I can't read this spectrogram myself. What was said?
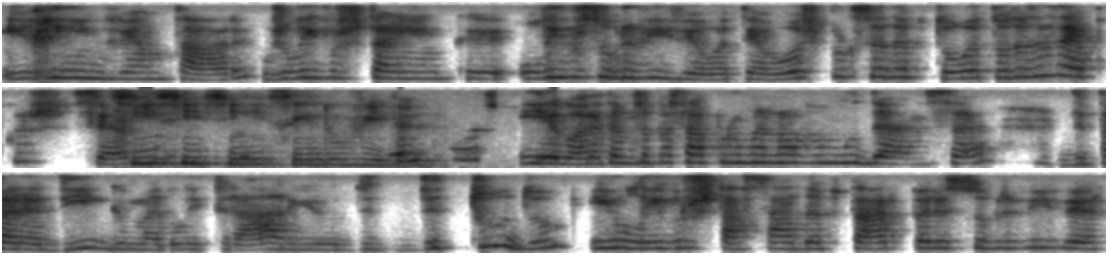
E reinventar. Os livros têm que. O livro sobreviveu até hoje porque se adaptou a todas as épocas, certo? Sim, sim, sim, sem dúvida. E agora estamos a passar por uma nova mudança de paradigma, de literário, de, de tudo, e o livro está-se a adaptar para sobreviver.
